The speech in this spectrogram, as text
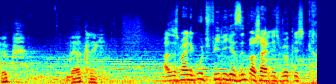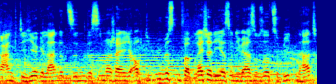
Hübsch. Wirklich. Also ich meine, gut, viele hier sind wahrscheinlich wirklich krank, die hier gelandet sind. Das sind wahrscheinlich auch die übelsten Verbrecher, die das Universum so zu bieten hat.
